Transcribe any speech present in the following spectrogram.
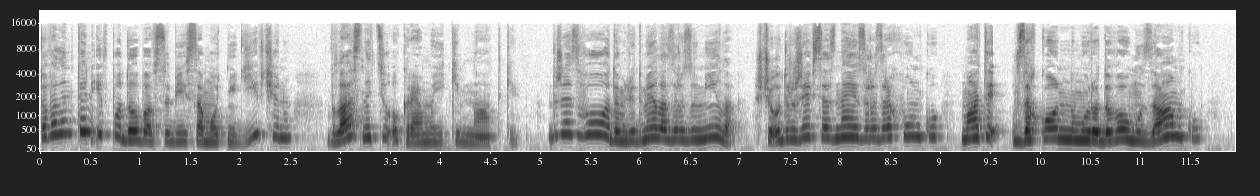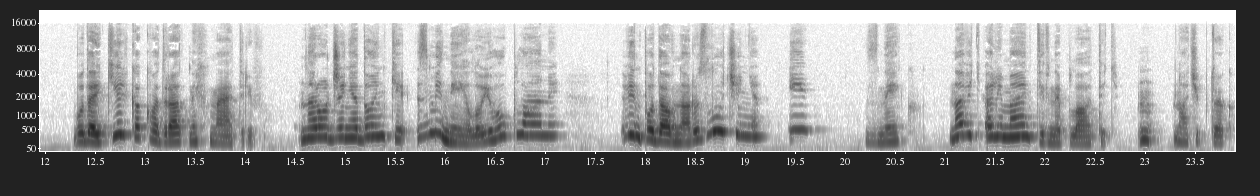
то Валентин і вподобав собі самотню дівчину, власницю окремої кімнатки. Вже згодом Людмила зрозуміла, що одружився з нею з розрахунку мати в законному родовому замку бодай кілька квадратних метрів. Народження доньки змінило його плани. Він подав на розлучення і зник. Навіть аліментів не платить, начебто як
